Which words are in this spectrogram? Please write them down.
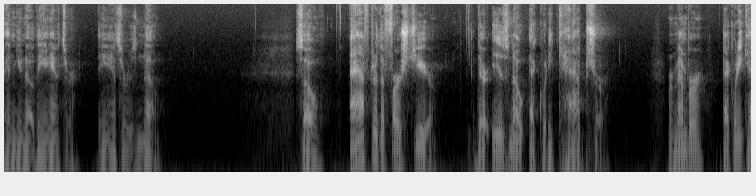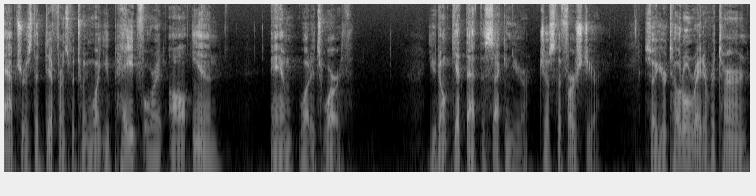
And you know the answer. The answer is no. So, after the first year, there is no equity capture. Remember, Equity capture is the difference between what you paid for it all in and what it's worth. You don't get that the second year, just the first year. So your total rate of return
